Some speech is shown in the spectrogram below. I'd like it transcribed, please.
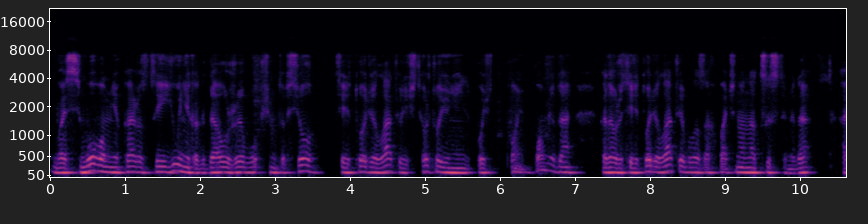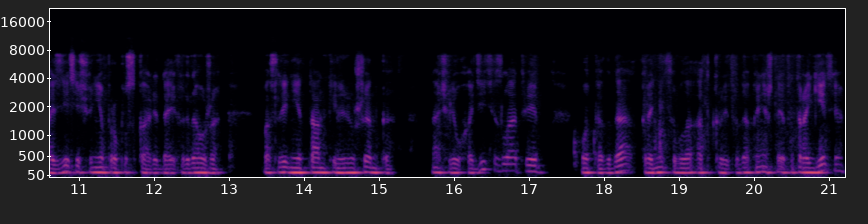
8, мне кажется, июня, когда уже, в общем-то, все, территория Латвии, 4 июня, помню, да, когда уже территория Латвии была захвачена нацистами, да, а здесь еще не пропускали, да, и когда уже последние танки Лилюшенко начали уходить из Латвии, вот тогда граница была открыта. Да, конечно, это трагедия,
